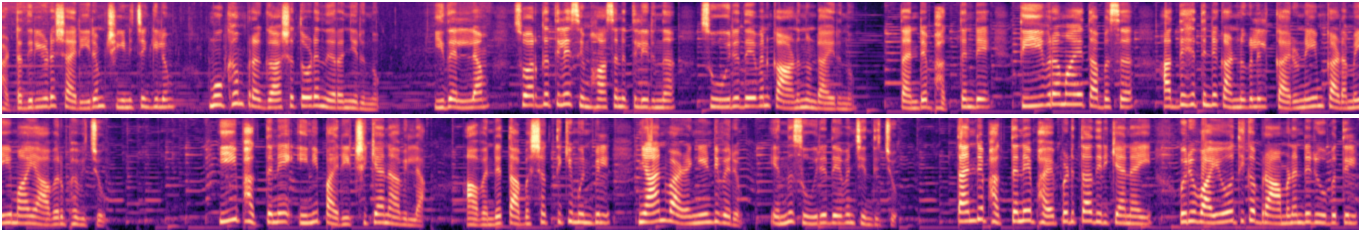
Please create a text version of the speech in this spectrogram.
ഭട്ടതിരിയുടെ ശരീരം ക്ഷീണിച്ചെങ്കിലും മുഖം പ്രകാശത്തോടെ നിറഞ്ഞിരുന്നു. ഇതെല്ലാം സ്വർഗത്തിലെ സിംഹാസനത്തിലിരുന്ന് സൂര്യദേവൻ കാണുന്നുണ്ടായിരുന്നു. തന്റെ ഭക്തന്റെ തീവ്രമായ തപസ് അദ്ദേഹത്തിന്റെ കണ്ണുകളിൽ കരുണയും കടമയുമായി ആവിർഭവിച്ചു. ഈ ഭക്തനെ ഇനി പരീക്ഷിക്കാനാവില്ല. അവന്റെ തപശക്തിക്ക് മുൻപിൽ ഞാൻ വഴങ്ങേണ്ടി വരും എന്ന് സൂര്യദേവൻ ചിന്തിച്ചു. തന്റെ ഭക്തനെ ഭയപ്പെടുത്താതിരിക്കാനായി ഒരു വയോധിക ബ്രാഹ്മണന്റെ രൂപത്തിൽ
